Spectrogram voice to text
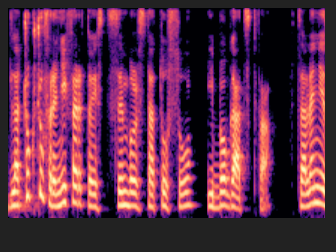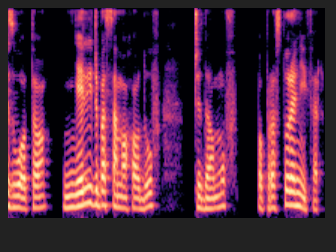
Dla Czukczów renifer to jest symbol statusu i bogactwa. Wcale nie złoto, nie liczba samochodów czy domów, po prostu renifer.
